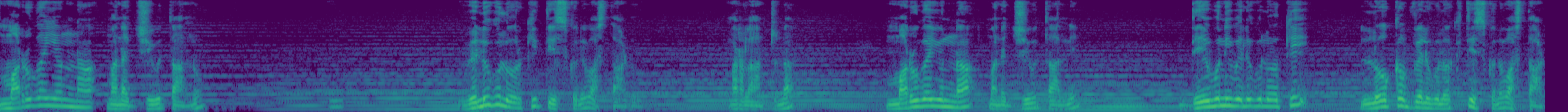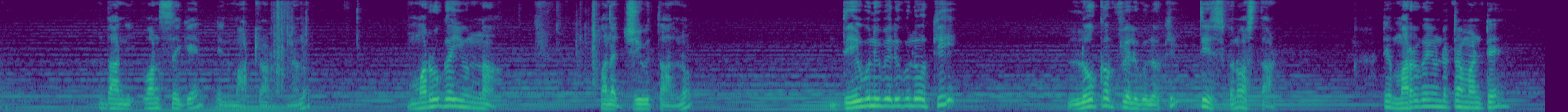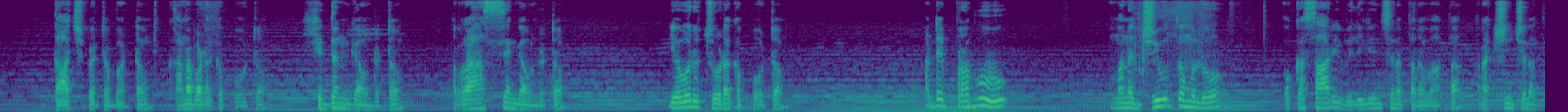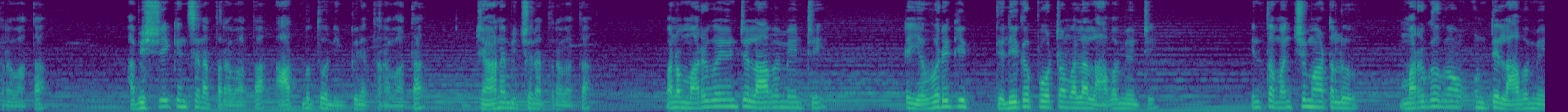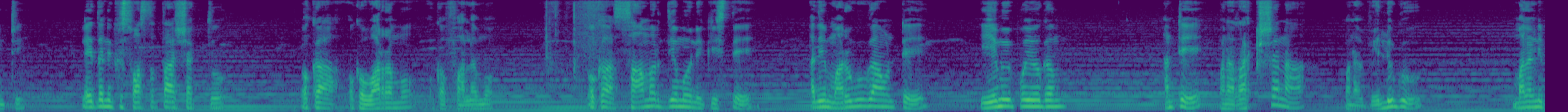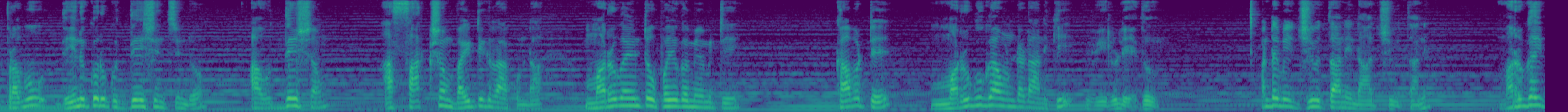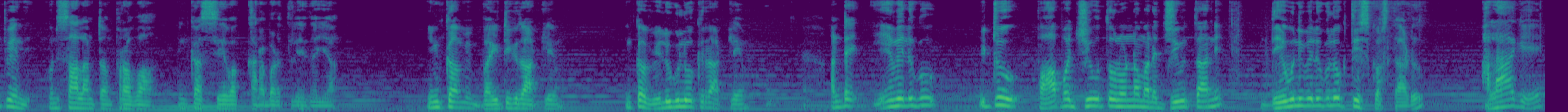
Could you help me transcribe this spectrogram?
మరుగై ఉన్న మన జీవితాలను వెలుగులోకి తీసుకుని వస్తాడు. మరలా అంటున్నా మరుగై ఉన్న మన జీవితాన్ని దేవుని వెలుగులోకి లోక వెలుగులోకి తీసుకుని వస్తాడు. దాన్ని వన్స్ అగైన్ నేను మాట్లాడుతున్నాను. మరుగై ఉన్న మన జీవితాలను దేవుని వెలుగులోకి లోక వెలుగులోకి తీసుకుని వస్తాడు. అంటే మరుగై ఉండటం అంటే దాచిపెట్టబడటం కనబడకపోవటం హిడన్గా ఉండటం రహస్యంగా ఉండటం ఎవరు చూడకపోవటం. అంటే ప్రభు మన జీవితంలో ఒకసారి వెలిగించిన తర్వాత రక్షించిన తర్వాత అభిషేకించిన తర్వాత ఆత్మతో నింపిన తర్వాత జ్ఞానం ఇచ్చిన తర్వాత మనం మరుగైంటి లాభం ఏంటి? అంటే ఎవరికి తెలియకపోవటం వల్ల లాభం ఏంటి? ఇంత మంచి మాటలు మరుగుగా ఉంటే లాభం ఏంటి లేదా నీకు స్వస్థత శక్తు ఒక ఒక వరము ఒక ఫలము ఒక సామర్థ్యము నీకు ఇస్తే అది మరుగుగా ఉంటే ఏమి ఉపయోగం? అంటే మన రక్షణ మన వెలుగు మనని ప్రభు దేని కొరకు ఉద్దేశించిండో ఆ ఉద్దేశం ఆ సాక్ష్యం బయటికి రాకుండా మరుగైంటే ఉపయోగం ఏమిటి కాబట్టి మరుగుగా ఉండడానికి వీలు లేదు. అంటే మీ జీవితాన్ని నా జీవితాన్ని మరుగైపోయింది. కొన్నిసార్లు అంటాం ప్రభా ఇంకా సేవ కనబడతలేదయ్యా. ఇంకా మేము బయటికి రావట్లేం. ఇంకా వెలుగులోకి రావట్లేం. అంటే ఏ వెలుగు? ఇటు పాప జీవితంలో ఉన్న మన జీవితాన్ని దేవుని వెలుగులోకి తీసుకొస్తాడు. అలాగే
